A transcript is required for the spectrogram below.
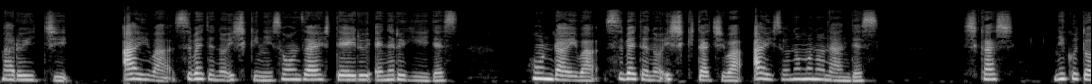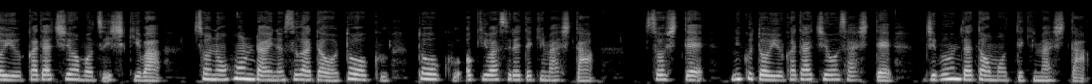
丸一、愛はすべての意識に存在しているエネルギーです。本来はすべての意識たちは愛そのものなんです。しかし、肉という形を持つ意識は、その本来の姿を遠く、遠く置き忘れてきました。そして、肉という形を指して自分だと思ってきました。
